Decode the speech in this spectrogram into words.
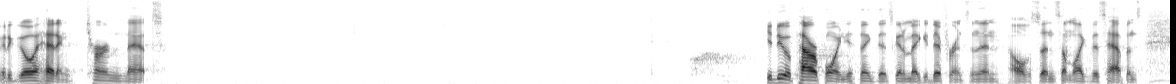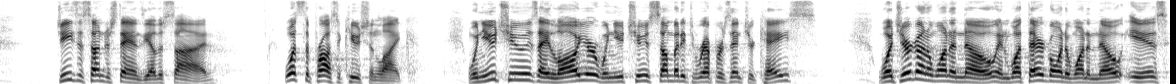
I'm going to go ahead and turn that. You do a PowerPoint, you think that's going to make a difference, and then all of a sudden something like this happens. Jesus understands the other side. What's the prosecution like? When you choose a lawyer, when you choose somebody to represent your case, what you're going to want to know and what they're going to want to know is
